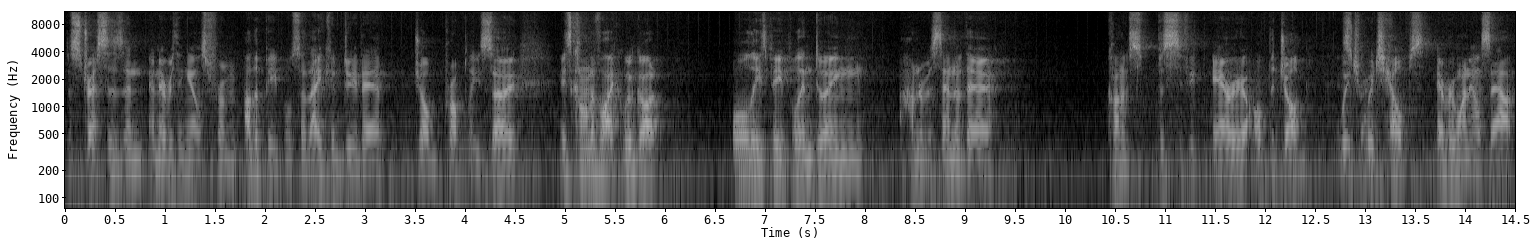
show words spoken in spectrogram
the stresses and, and everything else from other people so they can do their job properly. So it's kind of like we've got all these people in doing 100% of their kind of specific area of the job, which, right. which helps everyone else out.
